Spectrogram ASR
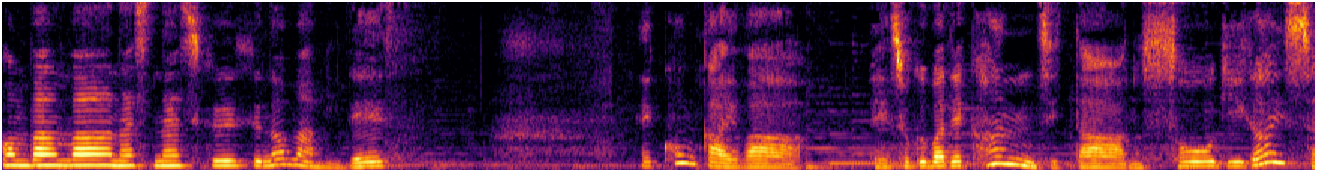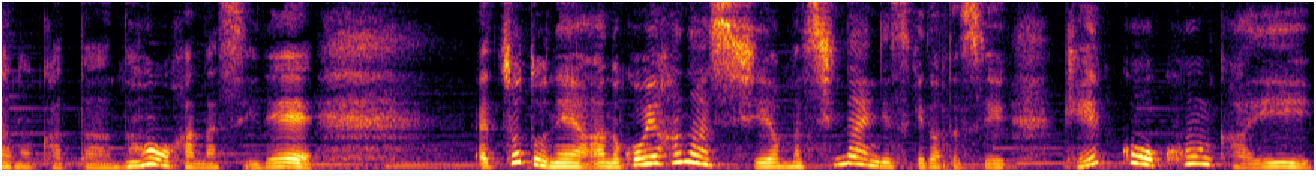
こんばんは。なしなし夫婦のまみです。え今回はえ職場で感じたあの葬儀会社の方のお話でちょっとねあのこういう話あんましないんですけど私結構今回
